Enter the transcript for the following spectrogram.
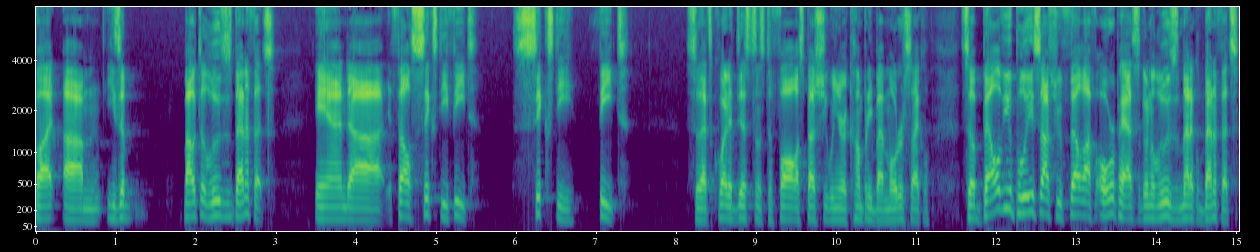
but um, he's about to lose his benefits. And uh, it fell 60 feet. 60 feet. So that's quite a distance to fall, especially when you're accompanied by a motorcycle. So Bellevue police officer who fell off overpass is going to lose his medical benefits.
